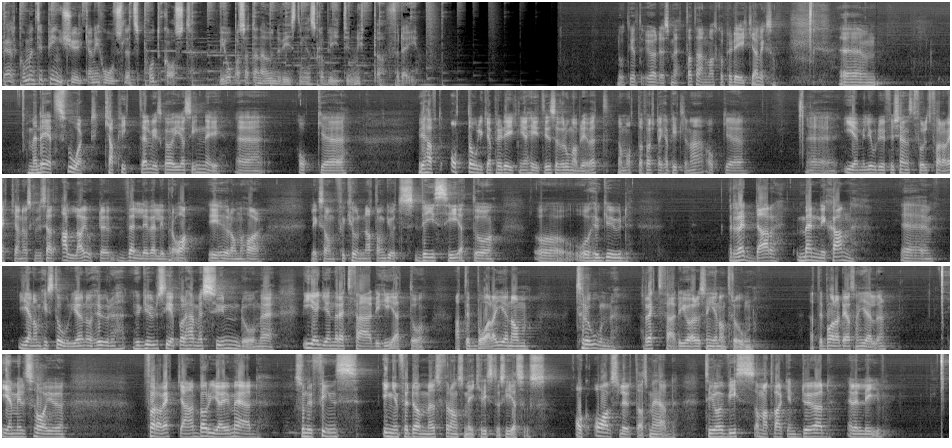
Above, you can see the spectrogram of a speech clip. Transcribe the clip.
Välkommen till Pingkyrkan i Hovslätts podcast. Vi hoppas att denna undervisning ska bli till nytta för dig. Det låter helt ödesmättat här när man ska predika liksom. Ehm, men det är ett svårt kapitel vi ska ge oss in i. Eh, och eh, vi har haft åtta olika predikningar hittills över Romarbrevet. De åtta första kapitlerna. Och eh, eh, Emil gjorde det förtjänstfullt förra veckan. Jag skulle säga att alla har gjort det väldigt, väldigt bra i hur de har liksom förkunnat om Guds vishet och, och, och hur Gud räddar människan eh, genom historien och hur, hur Gud ser på det här med synd och med egen rättfärdighet och att det bara genom tron, rättfärdiggörelsen genom tron, att det är bara det som gäller. Emil sa ju förra veckan, börjar ju med så nu finns ingen fördömelse för de som är i Kristus Jesus. Och avslutas med till jag är viss om att varken död eller liv,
